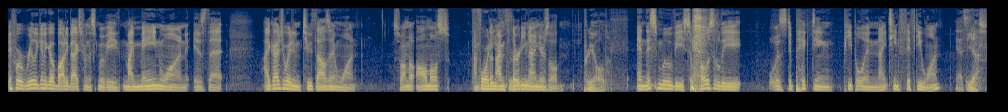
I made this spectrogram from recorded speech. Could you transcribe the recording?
if we're really gonna go body bags from this movie, my main one is that I graduated in 2001, so I'm almost I'm, 43. I'm 39 years old, Pretty old. and this movie supposedly was depicting people in 1951. Yes. Yes.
